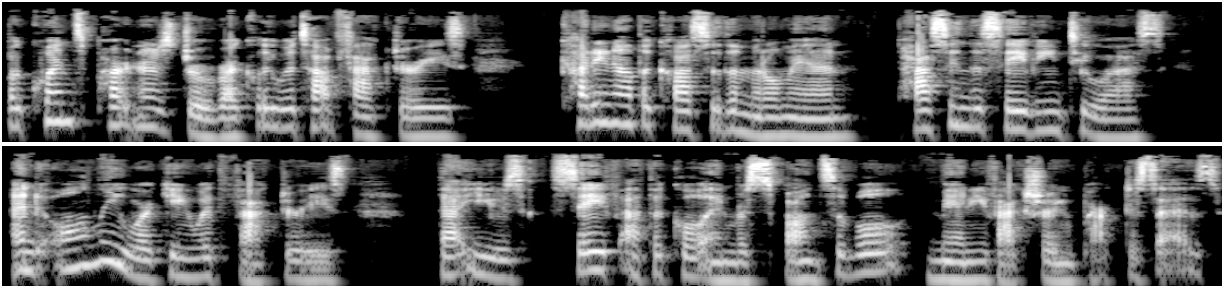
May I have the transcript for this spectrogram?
but Quince partners directly with top factories, cutting out the cost of the middleman, passing the saving to us, and only working with factories that use safe, ethical, and responsible manufacturing practices.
